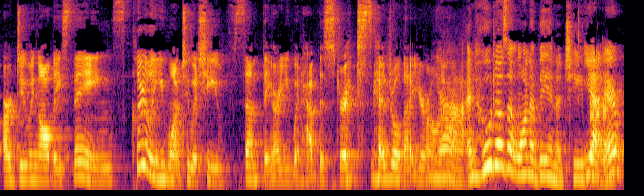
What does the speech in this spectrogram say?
are doing all these things, clearly you want to achieve something or you would have the strict schedule that you're on. yeah, and who doesn't want to be an achiever? Yeah,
